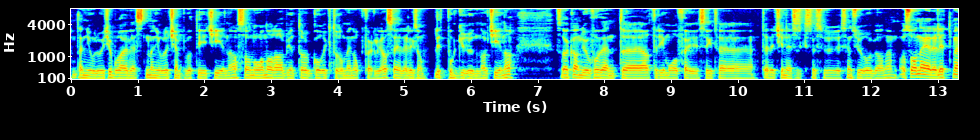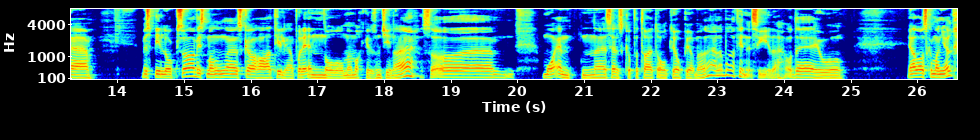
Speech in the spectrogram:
Den gjorde jo ikke bra i Vesten, men gjorde det kjempegodt i Kina. Så nå når det har begynt å gå rykter om en oppfølger, så er det liksom litt pga. Kina. Så da kan du jo forvente at de må føye seg til, til det kinesiske sensur, sensurorganet. Og sånn er det litt med, med spill også. Hvis man skal ha tilgang på det enorme markedet som Kina er, så eh, må enten selskapet ta et ordentlig oppgjør med det, eller bare finne seg i det. Og det er jo ja, hva skal man gjøre?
